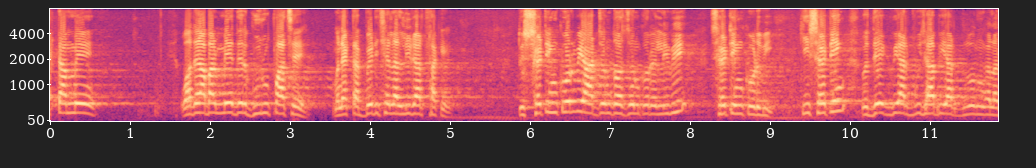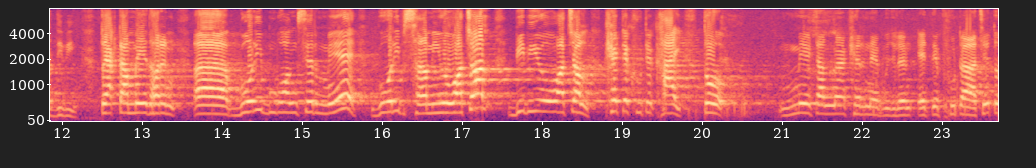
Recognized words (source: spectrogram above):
একটা মেয়ে, ওদের আবার মেয়েদের গ্রুপ আছে। মানে একটা বেড়ি ছেলের লিডার থাকে। তুই সেটিং করবি, আটজন, দশজন করে নিবি সেটিং করবি। কি সেটিং দেখবি আর বুঝাবি আর লোনগালা দিবি। তো একটা মেয়ে ধরেন গরিব বংশের মেয়ে, গরিব স্বামীও অচল, বিবিও অচল, খেটে খুটে খায়। তো মেয়েটার না খের নেই বুঝলেন, এতে ফুটা আছে, তো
